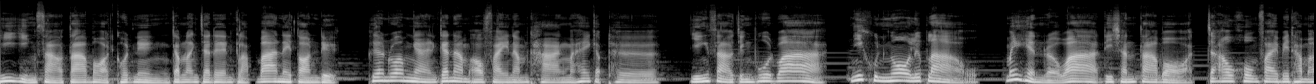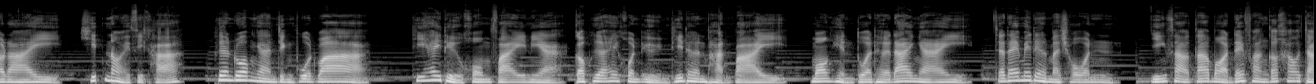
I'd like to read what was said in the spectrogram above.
ที่หญิงสาวตาบอดคนหนึ่งกำลังจะเดินกลับบ้านในตอนดึก เพื่อนร่วมงานก็นำเอาไฟนำทางมาให้กับเธอ หญิงสาวจึงพูดว่า นี่คุณโง่หรือเปล่า ไม่เห็นหรอว่าดิฉันตาบอดจะเอาโคมไฟไปทำอะไร คิดหน่อยสิคะ เพื่อนร่วมงานจึงพูดว่า ที่ให้ถือโคมไฟเนี่ย ก็เพื่อให้คนอื่นที่เดินผ่านไป มองเห็นตัวเธอได้ไง จะได้ไม่เดินมาชน หญิงสาวตาบอดได้ฟังก็เข้าใจ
